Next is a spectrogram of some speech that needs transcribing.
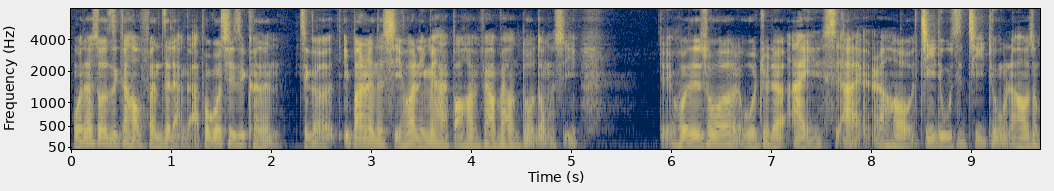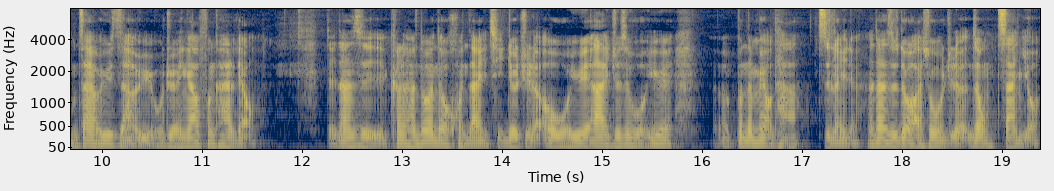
我那时候只刚好分这两个，不过其实可能这个一般人的喜欢里面还包含非常非常多东西。对，或者说，我觉得爱是爱，然后嫉妒是嫉妒，然后什么占有欲、占有欲，我觉得应该要分开聊。对，但是可能很多人都混在一起，就觉得哦，我越爱就是我越呃不能没有他之类的。但是对我来说，我觉得这种占有、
